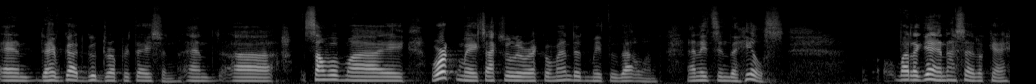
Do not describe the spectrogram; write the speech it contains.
and they've got good reputation. And uh, some of my workmates actually recommended me to that one, and it's in the hills. But again, I said, okay,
